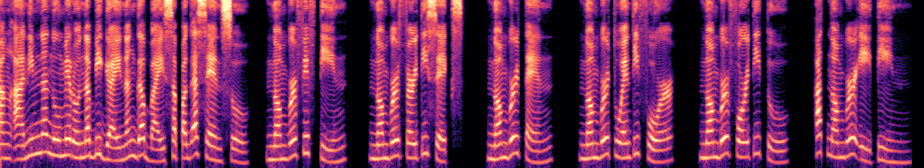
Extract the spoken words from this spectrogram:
Ang anim na numero na bigay ng gabay sa pag-asenso, number 15, number 36, number 10, number 24, number 42, at number 18.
